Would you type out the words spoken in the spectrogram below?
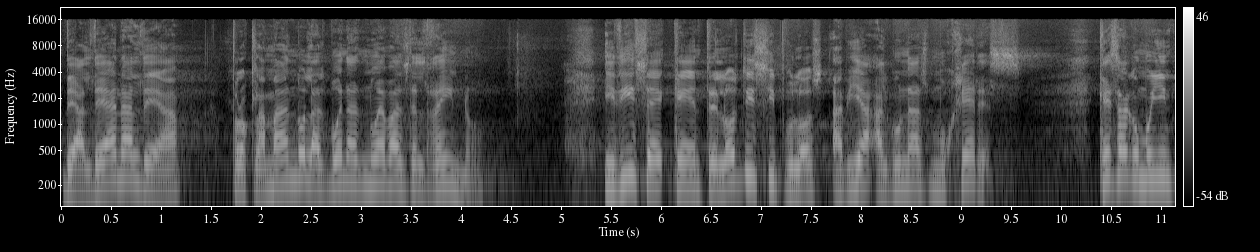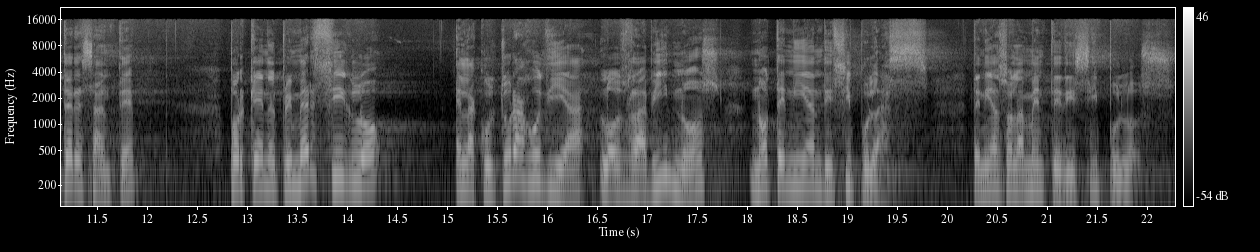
de aldea en aldea proclamando las buenas nuevas del reino. Y dice que entre los discípulos había algunas mujeres, que es algo muy interesante, porque en el primer siglo, en la cultura judía, los rabinos no tenían discípulas, tenían solamente discípulos.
